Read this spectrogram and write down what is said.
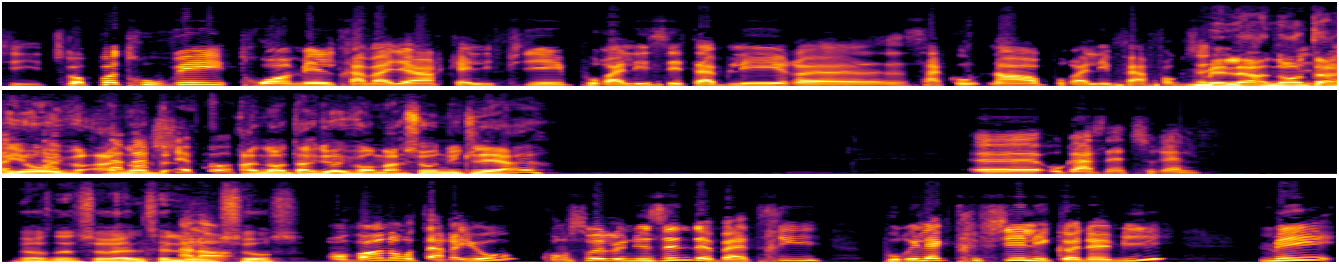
Puis tu vas pas trouver 3000 travailleurs qualifiés pour aller s'établir euh, sa côte nord pour aller faire fonctionner. Mais là, en. Ontario, ils vont- en Ontario, ils vont marcher au nucléaire? Euh, au gaz naturel. Gaz naturel, c'est l'autre source. On va en Ontario construire une usine de batterie pour électrifier l'économie, mais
